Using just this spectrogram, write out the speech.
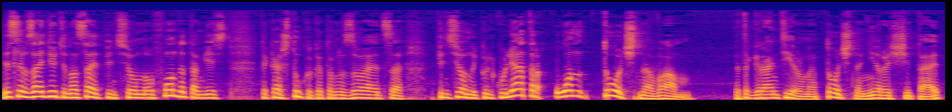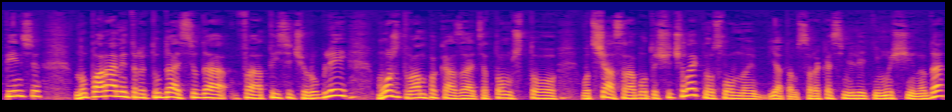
Если вы зайдете на сайт пенсионного фонда, там есть такая штука, которая называется пенсионный калькулятор, он точно вам это гарантированно точно не рассчитает пенсию, но параметры туда-сюда в тысячу рублей может вам показать о том, что вот сейчас работающий человек, ну, условно, я там 47-летний мужчина, да,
